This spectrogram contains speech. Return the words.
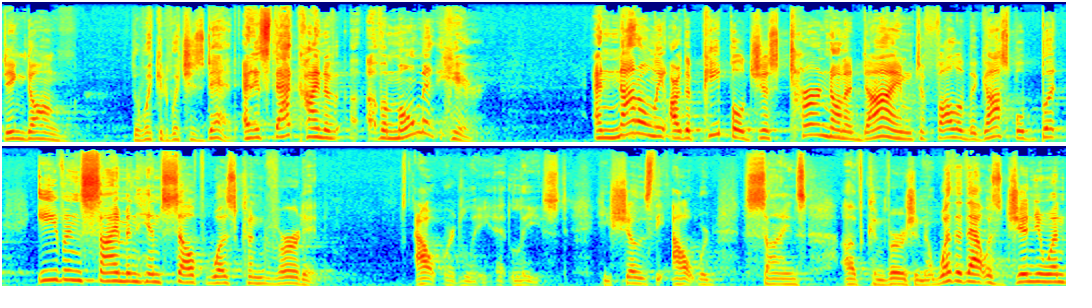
Ding dong, the wicked witch is dead. And it's that kind of, of a moment here. And not only are the people just turned on a dime to follow the gospel, but even Simon himself was converted, outwardly at least. He shows the outward signs of conversion. Now, whether that was genuine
